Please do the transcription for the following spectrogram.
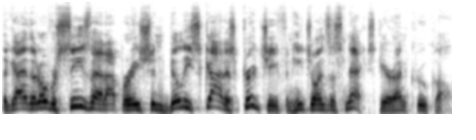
The guy that oversees that operation, Billy Scott, is crew chief, and he joins us next here on Crew Call.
